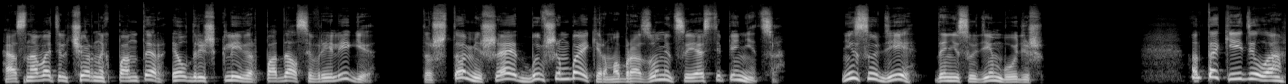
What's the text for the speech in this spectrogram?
а основатель «Черных пантер» Элдридж Кливер подался в религию, то что мешает бывшим байкерам образумиться и остепениться? Не суди, да не судим будешь». «Вот такие дела.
